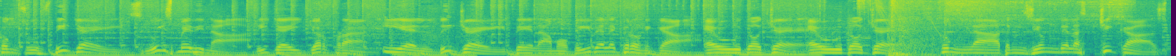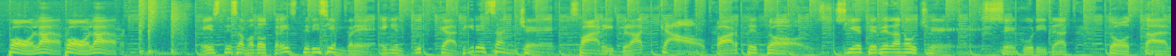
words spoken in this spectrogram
con sus DJs Luis Medina, DJ Jorfran y el DJ de la movida electrónica Eudoje, Eudoje, con la atención de las chicas Polar, Polar. Este sábado 3 de diciembre en el Club Cadire Sánchez, Party Blackout Parte 2, 7 de la noche, seguridad total,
